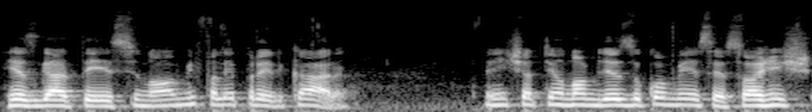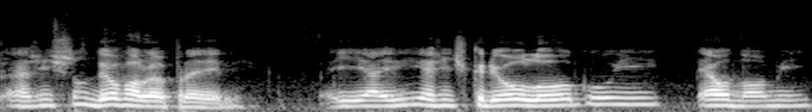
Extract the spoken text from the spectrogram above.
resgatei esse nome e falei para ele, cara, a gente já tem o nome desde o começo, é só a gente, a gente não deu valor para ele. E aí a gente criou o logo e é o nome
